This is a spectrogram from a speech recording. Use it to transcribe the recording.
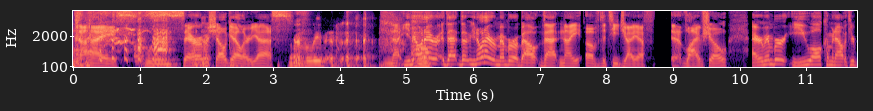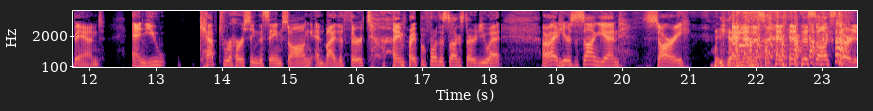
Nice. Sarah Michelle Gellar, yes. I believe it. Now, you know what I that the, you know what I remember about that night of the TGIF uh, live show? I remember you all coming out with your band and you kept rehearsing the same song and by the third time right before the song started you went, "All right, here's the song again. Sorry." yeah. And then the, song- then the song started.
